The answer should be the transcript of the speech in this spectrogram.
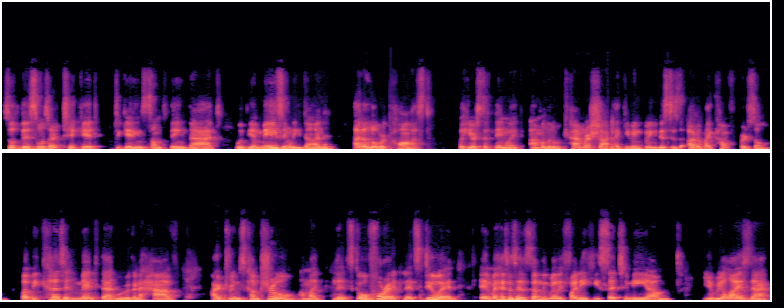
So this was our ticket to getting something that would be amazingly done at a lower cost. But here's the thing like, I'm a little camera shy. Like, even doing this is out of my comfort zone. But because it meant that we were going to have our dreams come true, I'm like, let's go for it. Let's do it. And my husband said something really funny. He said to me, um, You realize that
